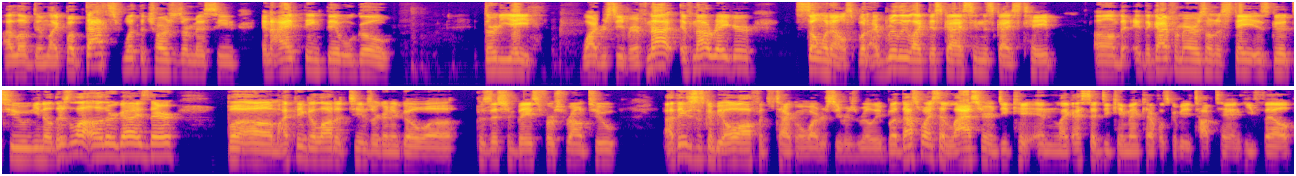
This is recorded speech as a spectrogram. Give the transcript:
I loved him. Like, but that's what the Chargers are missing, and I think they will go 38th wide receiver. If not, if not Reagor, someone else. But I really like this guy. I've seen this guy's tape. Um, the, the guy from Arizona State is good too. You know, there's a lot of other guys there, but um, I think a lot of teams are going to go uh, position based first round too. I think it's just going to be all offensive tackle and wide receivers, really. But that's why I said last year in DK, and like I said, DK Metcalf was going to be top ten. He fell.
